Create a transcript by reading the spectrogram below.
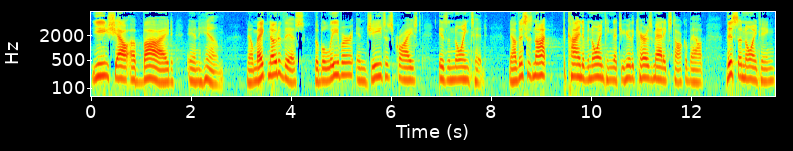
ye shall abide in him. Now make note of this the believer in Jesus Christ is anointed. Now, this is not the kind of anointing that you hear the charismatics talk about. This anointing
